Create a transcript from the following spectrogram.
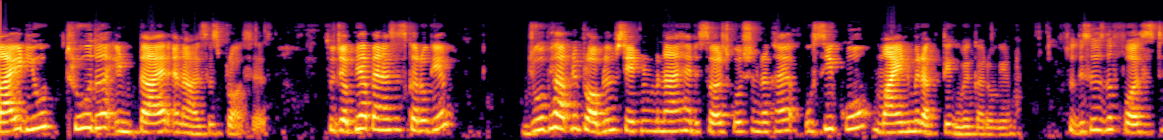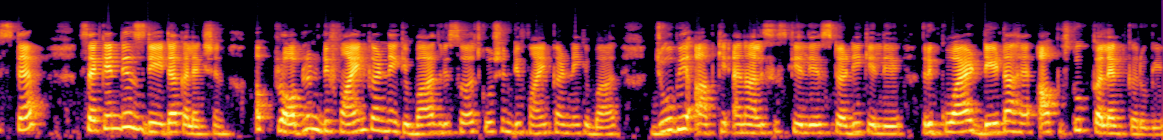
guide you through the entire analysis process. तो जब भी आप एनालिसिस करोगे, जो भी आपने प्रॉब्लम स्टेटमेंट बनाया है रिसर्च क्वेश्चन रखा है, उसी को माइंड में रखते हुए करोगे। So this is the first step second is data collection अब प्रॉब्लम डिफाइन करने के बाद रिसर्च क्वेश्चन डिफाइन करने के बाद, जो भी आपके एनालिसिस के लिए स्टडी के लिए रिक्वायर्ड डेटा है, आप उसको कलेक्ट करोगे।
